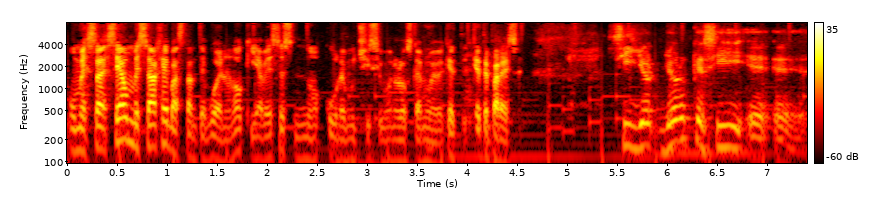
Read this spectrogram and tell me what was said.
un mensaje sea un mensaje bastante bueno, ¿no? Que a veces no ocurre muchísimo en los K9. ¿Qué, qué te parece? Sí, yo, yo creo que sí, eh, eh,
